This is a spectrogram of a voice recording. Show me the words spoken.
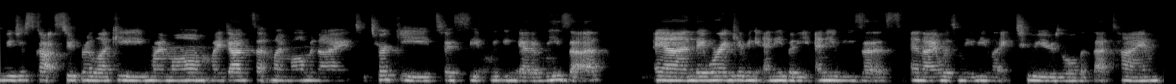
we just got super lucky. My mom, my dad sent my mom and I to Turkey to see if we can get a visa. And they weren't giving anybody any visas. And I was maybe like two years old at that time.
